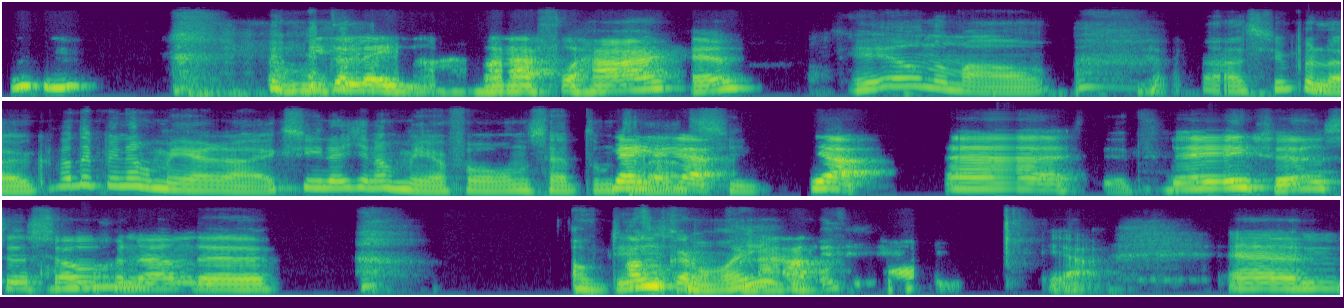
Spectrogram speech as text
Mm -hmm. niet alleen maar, maar voor haar, hè? Heel normaal. Ah, superleuk. Wat heb je nog meer? eh, ik zie dat je nog meer voor ons hebt om Ja, te ja, laten ja. zien. Ja, eh, deze is een zogenaamde Oh, dit is mooi. Ja. Ehm,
